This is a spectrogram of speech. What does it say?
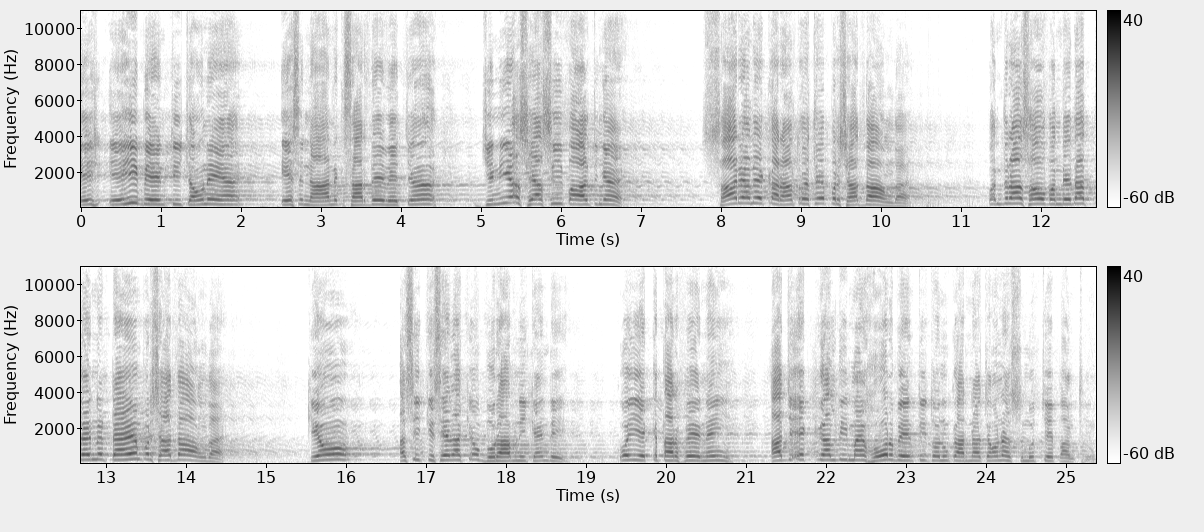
ਇਹ, ਇਹੀ ਬੇਨਤੀ ਚਾਹੁੰਦੇ ਆ, ਇਸ ਨਾਨਕ ਸਰ ਦੇ ਵਿੱਚ ਜਿੰਨੀਆਂ ਸਿਆਸੀ ਪਾਰਟੀਆਂ ਸਾਰਿਆਂ ਦੇ ਘਰਾਂ ਤੋਂ ਇੱਥੇ ਪ੍ਰਸ਼ਾਦਾ ਆਉਂਦਾ ਹੈ। 1500 ਬੰਦੇ ਦਾ ਤਿੰਨ ਟਾਈਮ ਪ੍ਰਸ਼ਾਦਾ ਆਉਂਦਾ ਹੈ। ਕਿਉਂ? ਅਸੀਂ ਕਿਸੇ ਦਾ ਕਿਉਂ ਬੁਰਾ ਵੀ ਨਹੀਂ ਕਹਿੰਦੇ? ਕੋਈ ਇੱਕ ਤਰਫੇ ਨਹੀਂ। ਅੱਜ ਇੱਕ ਗੱਲ ਦੀ ਮੈਂ ਹੋਰ ਬੇਨਤੀ ਤੁਹਾਨੂੰ ਕਰਨਾ ਚਾਹੁੰਦਾ ਸਮੁੱਚੇ ਪੰਥ ਨੂੰ।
